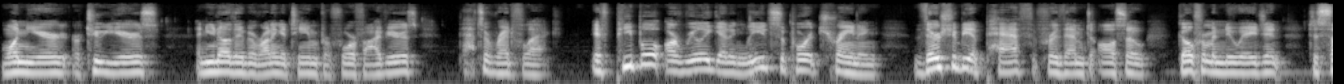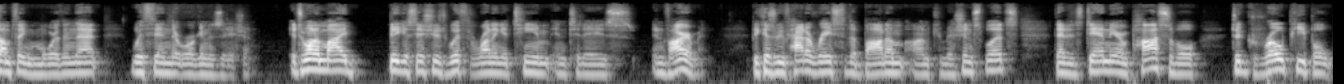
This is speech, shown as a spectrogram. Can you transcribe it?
one year, or two years, and you know they've been running a team for four or five years, that's a red flag. If people are really getting lead support training, there should be a path for them to also go from a new agent to something more than that within their organization. It's one of my biggest issues with running a team in today's environment because we've had a race to the bottom on commission splits that it's damn near impossible to grow people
